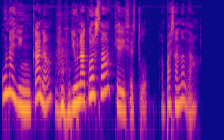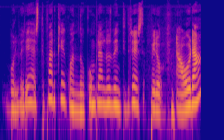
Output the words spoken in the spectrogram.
Una gincana y una cosa que dices tú, no pasa nada, volveré a este parque cuando cumplan los 23, pero ahora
